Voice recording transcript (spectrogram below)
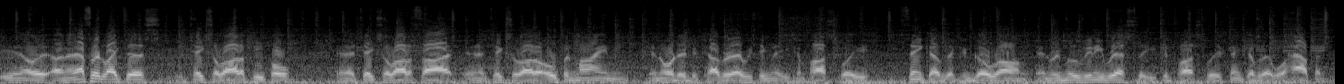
You know, on an effort like this, it takes a lot of people and it takes a lot of thought and it takes a lot of open mind in order to cover everything that you can possibly think of that can go wrong and remove any risk that you could possibly think of that will happen.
